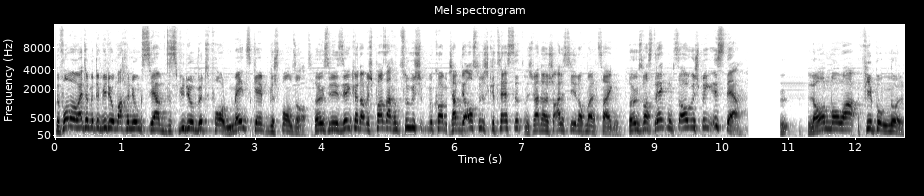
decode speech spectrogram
Bevor wir weiter mit dem Video machen, Jungs, ja, das Video wird von Mainscape gesponsert. So, Jungs, wie ihr sehen könnt, habe ich ein paar Sachen zugeschickt bekommen. Ich habe die ausführlich getestet und ich werde euch alles hier nochmal zeigen. So, Jungs, was direkt ins Auge springt, ist der Lawnmower 4.0.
